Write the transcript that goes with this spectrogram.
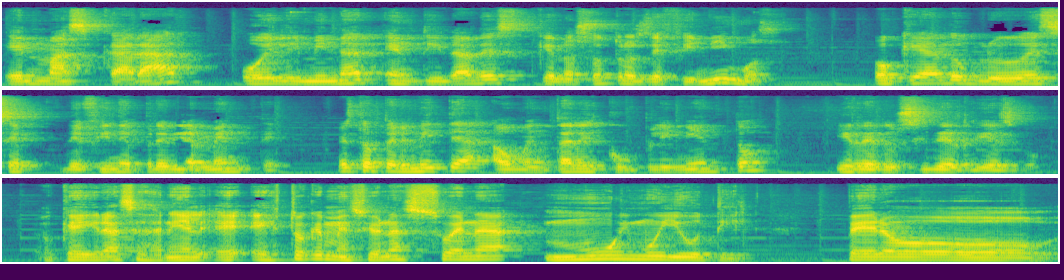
enmascarar o eliminar entidades que nosotros definimos o que AWS define previamente. Esto permite aumentar el cumplimiento y reducir el riesgo. Ok, gracias Daniel. E, esto que mencionas suena muy, muy útil, pero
